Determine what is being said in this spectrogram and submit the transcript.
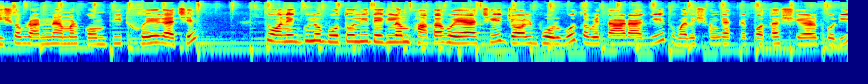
এইসব রান্না আমার কমপ্লিট হয়ে গেছে। তো অনেকগুলো বোতলই দেখলাম ফাঁকা হয়ে আছে, জল ভরবো, তবে তার আগে তোমাদের সঙ্গে একটা কথা শেয়ার করি।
